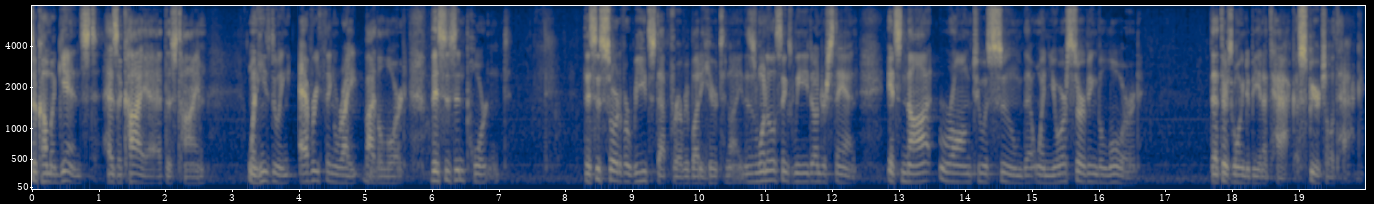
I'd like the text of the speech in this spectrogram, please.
to come against Hezekiah at this time when he's doing everything right by the Lord. This is important. This is sort of a read step for everybody here tonight. This is one of those things we need to understand. It's not wrong to assume that when you're serving the Lord, that there's going to be an attack, a spiritual attack.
